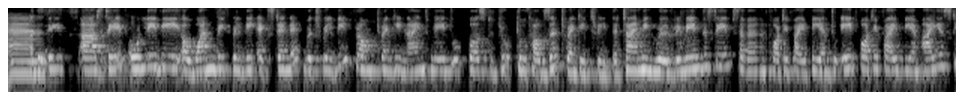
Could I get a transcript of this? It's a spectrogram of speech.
And the dates are same. Only the uh, one week will be extended, which will be from 29th May to 1st June 2023. The timing will remain the same, 7.45 p.m. to 8.45 p.m. IST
